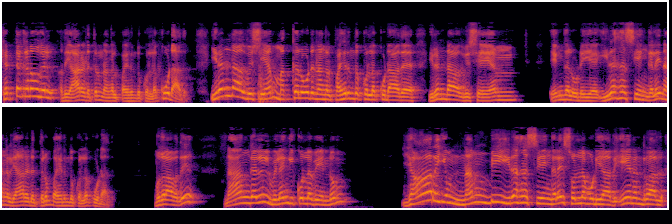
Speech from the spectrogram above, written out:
கெட்ட கனவுகள் அது யாரிடத்திலும் நாங்கள் பகிர்ந்து கொள்ளக்கூடாது. இரண்டாவது விஷயம் மக்களோடு நாங்கள் பகிர்ந்து கொள்ளக்கூடாத. இரண்டாவது விஷயம் எங்களுடைய இரகசியங்களை நாங்கள் யாரிடத்திலும் பகிர்ந்து கொள்ளக்கூடாது. முதலாவது நாங்கள் விளங்கி கொள்ள வேண்டும். யாரையும் நம்பி இரகசியங்களை சொல்ல முடியாது. ஏனென்றால்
